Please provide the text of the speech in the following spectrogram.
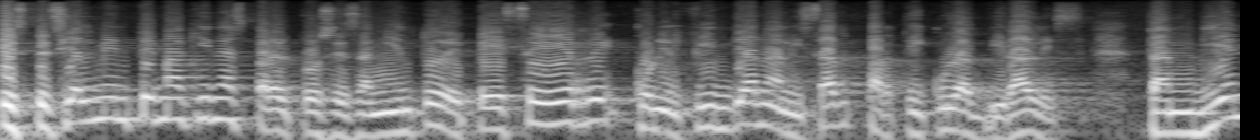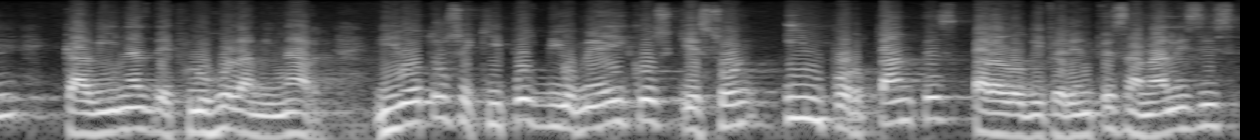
especialmente máquinas para el procesamiento de PCR con el fin de analizar partículas virales. También cabinas de flujo laminar y otros equipos biomédicos que son importantes para los diferentes análisis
